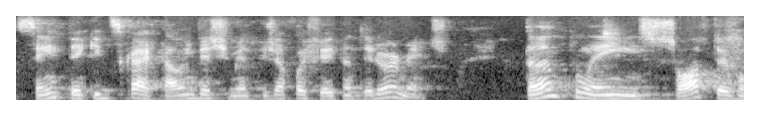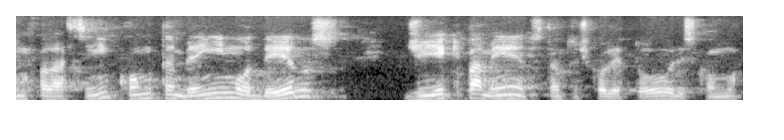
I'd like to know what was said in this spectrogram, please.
sem ter que descartar o investimento que já foi feito anteriormente. Tanto em software, vamos falar assim, como também em modelos de equipamentos, tanto de coletores como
